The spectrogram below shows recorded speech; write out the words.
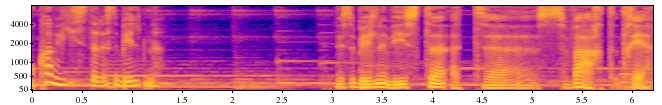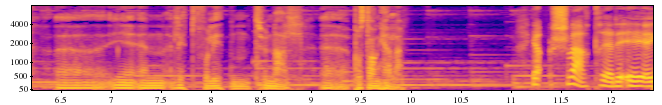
Og hva viste disse bildene? Disse bildene viste et uh, svært tre uh, i en litt for liten tunnel uh, på Stanghelle. Ja, svært tre, det er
